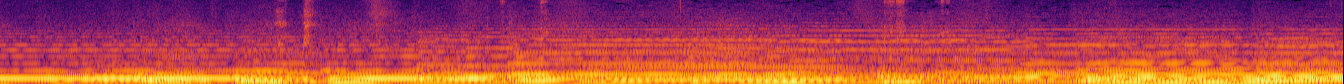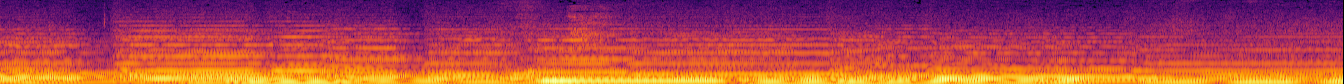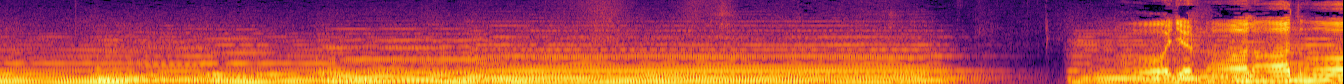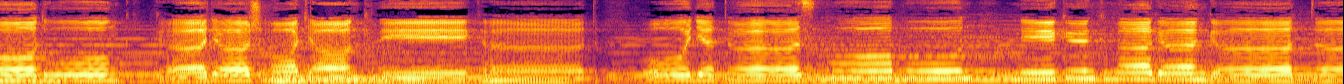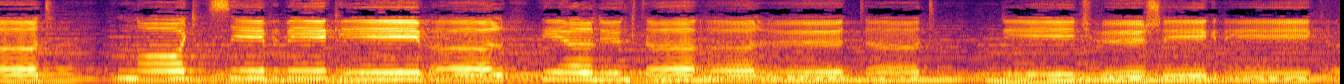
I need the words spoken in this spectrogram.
hogy hálát adunk, kegyes atyánk néked, hogy te szabon nékünk megengedted, nagy szép békével élnünk te előtted, dicsőség néked.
